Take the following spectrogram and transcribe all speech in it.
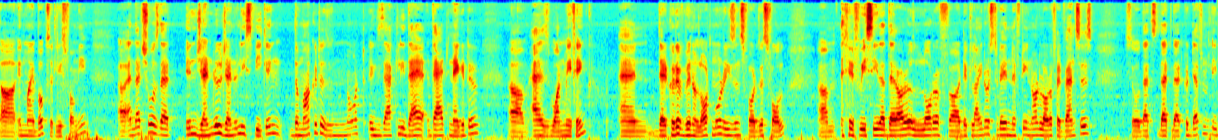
uh, in my books at least for me. Uh, and that shows that in general generally speaking the market is not exactly that that negative um, as one may think. And there could have been a lot more reasons for this fall um, if we see that there are a lot of uh, decliners today in Nifty, not a lot of advances, so that's that that could definitely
